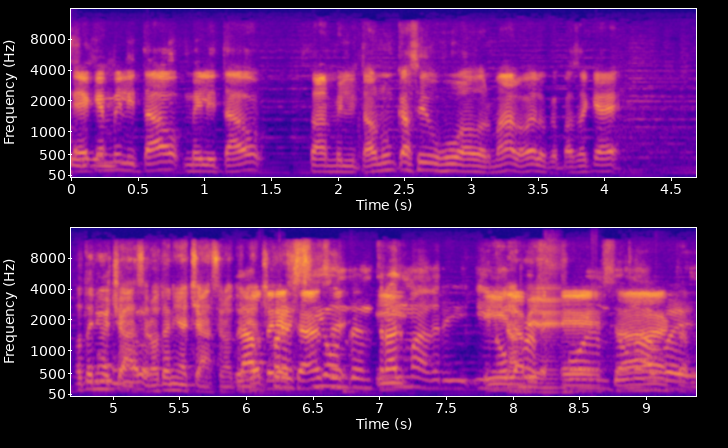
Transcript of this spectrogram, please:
que, es que. Militao, Militao, o sea, Militao nunca ha sido un jugador malo, ¿eh? lo que pasa es que No tenía chance, no tenía chance. No la tenía tenía presión chance de entrar y- al Madrid y, y no la- perform de una vez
